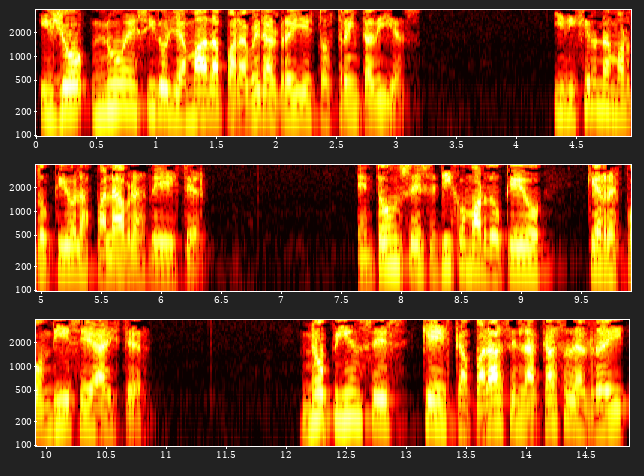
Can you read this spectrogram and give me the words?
Y yo no he sido llamada para ver al rey estos treinta días. Y dijeron a Mardoqueo las palabras de Esther. Entonces dijo Mardoqueo que respondiese a Esther. No pienses que escaparás en la casa del rey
